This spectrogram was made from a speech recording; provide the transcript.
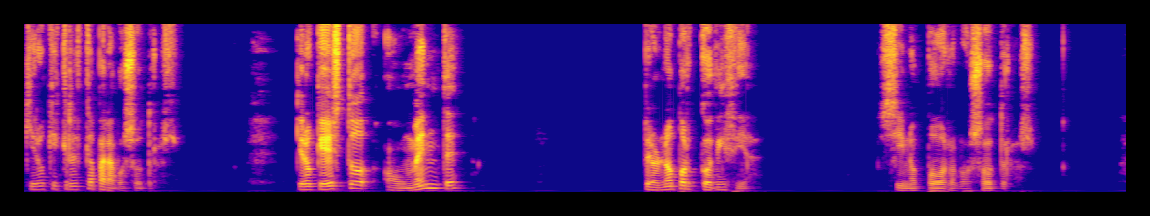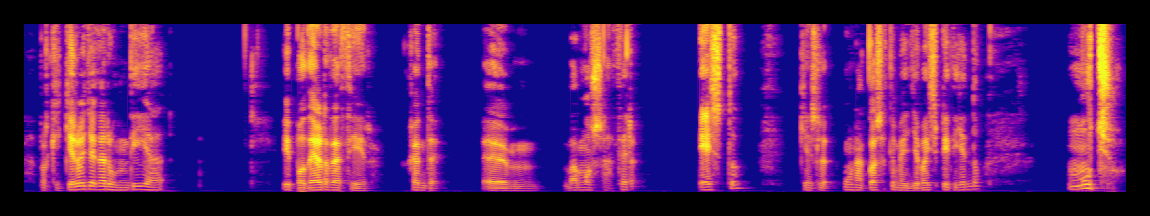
quiero que crezca para vosotros. Quiero que esto aumente, pero no por codicia, sino por vosotros. Porque quiero llegar un día y poder decir, gente, em, vamos a hacer esto, que es una cosa que me lleváis pidiendo mucho.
